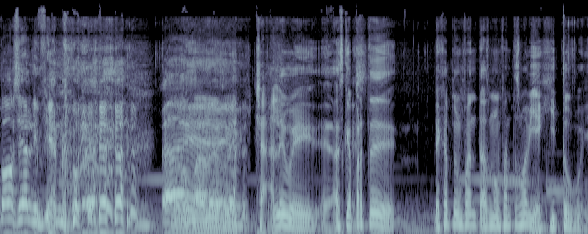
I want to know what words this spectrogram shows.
Vamos a ir al infierno, güey. No mames, güey. Chale, güey. Es que aparte, déjate un fantasma, un fantasma viejito, güey.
